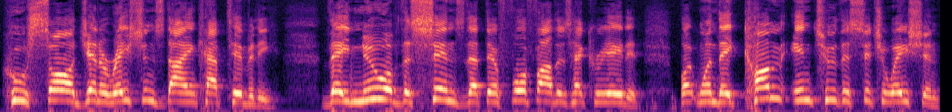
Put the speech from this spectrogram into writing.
who saw generations die in captivity. They knew of the sins that their forefathers had created. But when they come into this situation,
